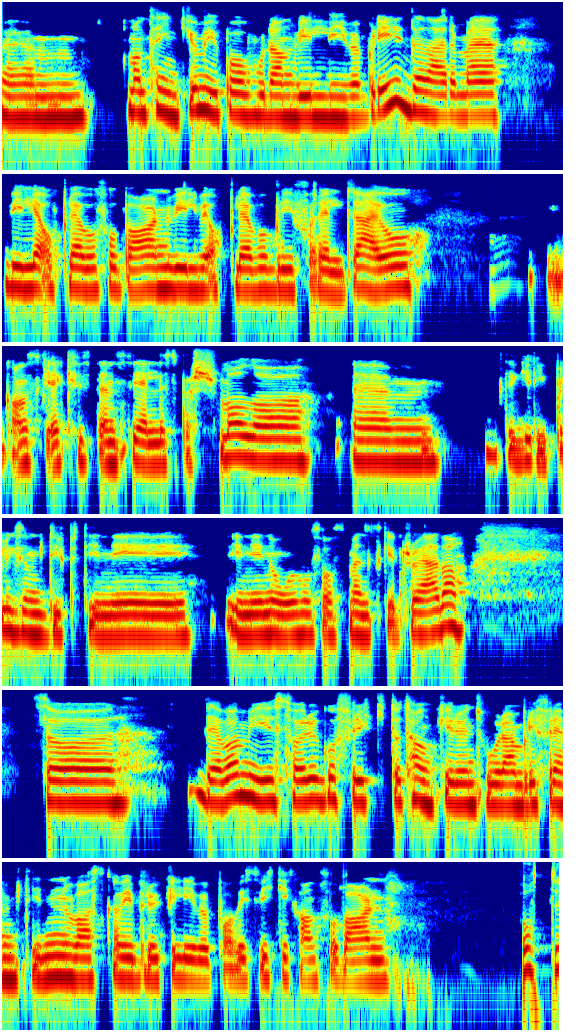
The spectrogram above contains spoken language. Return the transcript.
um, man tenker jo mye på hvordan vil livet bli. Det der med vil jeg oppleve å få barn, vil vi oppleve å bli foreldre, er jo ganske eksistensielle spørsmål. Og um, det griper liksom dypt inn i, inn i, noe hos oss mennesker, tror jeg, da. Så det var mye sorg og frykt og tanker rundt hvordan blir fremtiden, hva skal vi bruke livet på hvis vi ikke kan få barn. Åtte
